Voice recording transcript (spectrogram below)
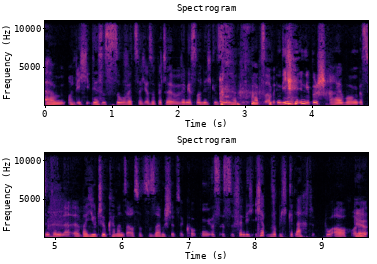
Ähm, und ich, das ist so witzig. Also bitte, wenn ihr es noch nicht gesehen habt, ich pack's auch in die in die Beschreibung. Das sind dann äh, bei YouTube kann man es auch so Zusammenschnitte gucken. Es ist, finde ich, ich habe wirklich gelacht. Du auch, oder? Ja.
